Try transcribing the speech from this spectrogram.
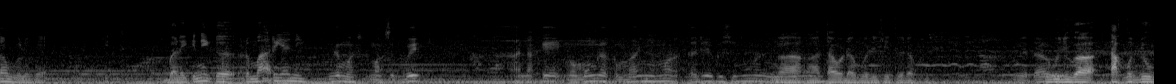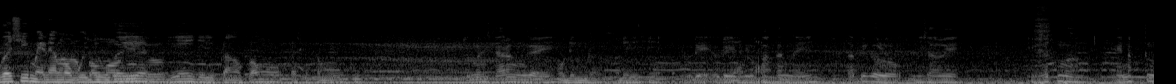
tau gue lo kayak gitu. balik ini ke lemari anjing enggak maksud maksud gue anaknya ngomong gak ke mana mak tadi habis ini mah nggak nggak tahu udah gue di situ udah posisi nggak gue ya. juga takut juga sih main sama gue juga iya. gitu. iya jadi pelongo pelongo pas ketemu itu. Cuman sekarang enggak ya. Udah enggak udah sih udah udah melupakan lah ya. Tapi kalau misalnya ingat mah enak tuh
